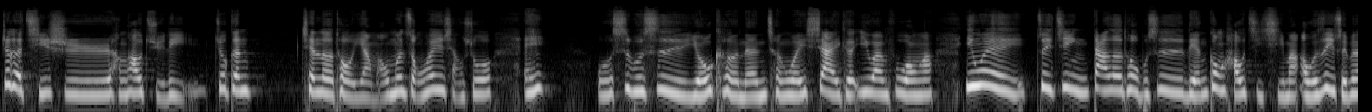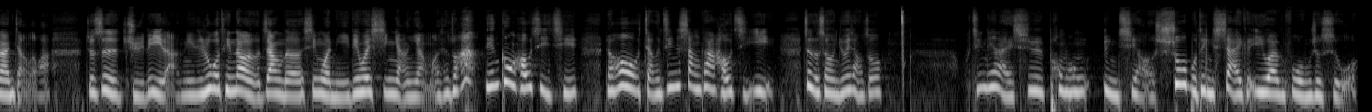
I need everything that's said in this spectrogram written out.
这个其实很好举例，就跟签乐透一样嘛。我们总会想说，诶，我是不是有可能成为下一个亿万富翁啊？因为最近大乐透不是连共好几期吗？啊，我自己随便乱讲的话，就是举例啦。你如果听到有这样的新闻，你一定会心痒痒嘛，想说啊，连共好几期，然后奖金上看好几亿，这个时候你就会想说。我今天来去碰碰运气好，说不定下一个亿万富翁就是我。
